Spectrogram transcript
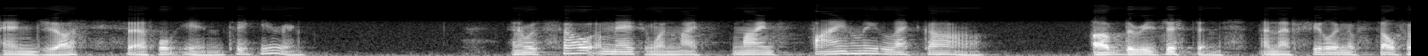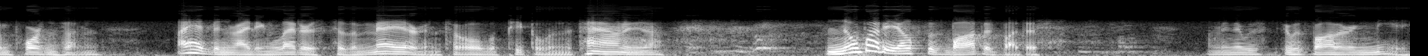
and just settle into hearing. And it was so amazing when my mind finally let go of the resistance and that feeling of self importance. I, mean, I had been writing letters to the mayor and to all the people in the town, and you know, nobody else was bothered by this. I mean, it was, it was bothering me.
